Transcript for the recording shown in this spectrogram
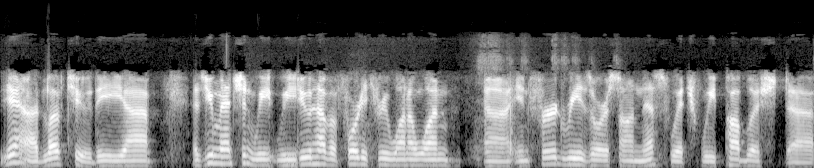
Yeah, I'd love to. The uh, as you mentioned, we, we do have a 43101 uh, inferred resource on this, which we published uh,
